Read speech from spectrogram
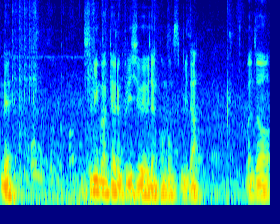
네. 시민과 함께하는 구리시의회 의장 권봉수입니다. 먼저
